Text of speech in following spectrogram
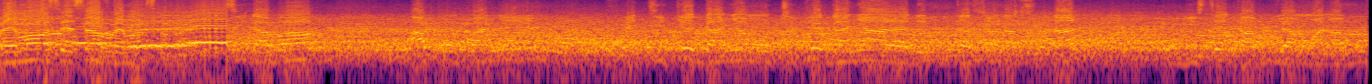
Vraiment, c'est ça vraiment. Merci d'abord accompagner le ticket gagnant, mon ticket gagnant à la députation nationale, Augustin Kabouya Mwanabouté, dans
